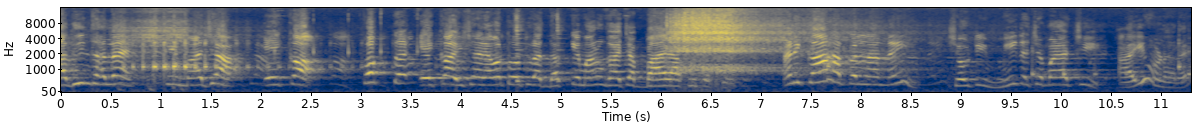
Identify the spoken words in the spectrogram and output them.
आधीन झालाय की माझ्या एका फक्त एका इशाऱ्यावर तो तुला धक्के मारून घराच्या बाहेर टाकू शकतो. आणि का हाकलणार नाही? शेवटी मी त्याच्या बाळाची आई होणार आहे.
